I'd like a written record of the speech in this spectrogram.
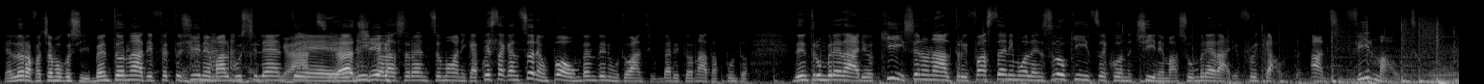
E allora facciamo così, bentornati Effetto Cinema al bus silente. Nicolas Lorenzo Monica. Questa canzone è un po' un benvenuto, anzi un ben ritornato appunto dentro Umbria Radio. Chi se non altro i Fast Animal and Slow Kids con cinema su Umbria Radio, Freak Out, anzi Film Out.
